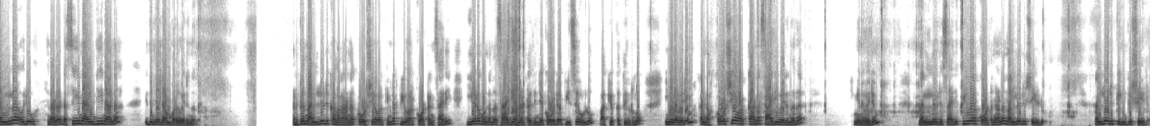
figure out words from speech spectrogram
നല്ല ഒരു ഇതാണ് കേട്ടോ സി നയന്റീൻ ആണ് ഇതിന്റെ നമ്പർ വരുന്നത്. അടുത്തത് നല്ലൊരു കളറാണ് ക്രോഷ്യ വർക്കിന്റെ പ്യുവർ കോട്ടൺ സാരി ഈയിടെ കൊണ്ടുവന്ന സാരിയാണ് കേട്ടോ ഇതിന്റെയൊക്കെ ഓരോ പീസേ ഉള്ളൂ. ബാക്കിയൊക്കെ തീർന്നു. ഇങ്ങനെ വരും. കണ്ടോ? ക്രോഷ്യ വർക്കാണ് സാരി വരുന്നത്. ഇങ്ങനെ വരും. നല്ലൊരു സാരി പ്യുവർ കോട്ടൺ ആണ്. നല്ലൊരു ഷെയ്ഡും നല്ലൊരു പിങ്ക് ഷെയ്ഡ്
